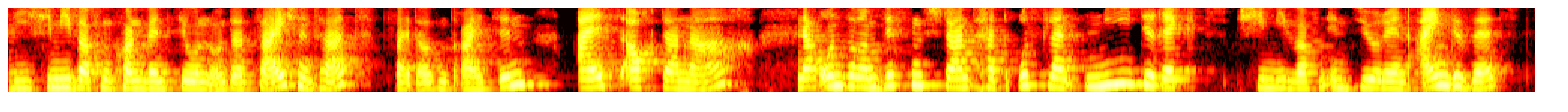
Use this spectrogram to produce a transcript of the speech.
die Chemiewaffenkonvention unterzeichnet hat, 2013, als auch danach. Nach unserem Wissensstand hat Russland nie direkt Chemiewaffen in Syrien eingesetzt,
